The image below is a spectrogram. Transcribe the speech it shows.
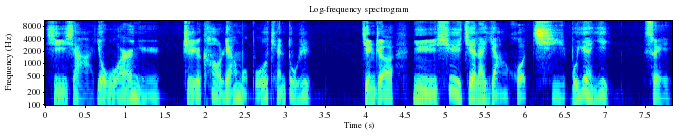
膝下又无儿女，只靠两亩薄田度日。今者女婿接来养活，岂不愿意？遂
